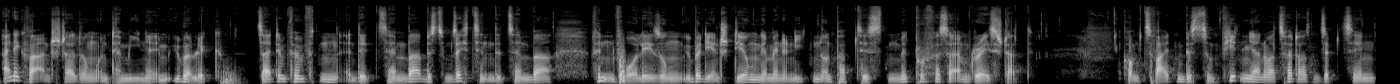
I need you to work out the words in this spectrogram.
Einige Veranstaltungen und Termine im Überblick. Seit dem 5. Dezember bis zum 16. Dezember finden Vorlesungen über die Entstehung der Mennoniten und Baptisten mit Professor M. Grace statt. Vom 2. bis zum 4. Januar 2017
